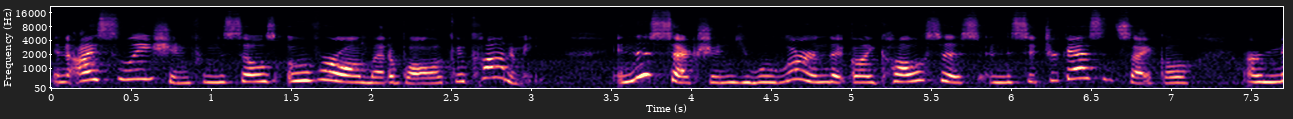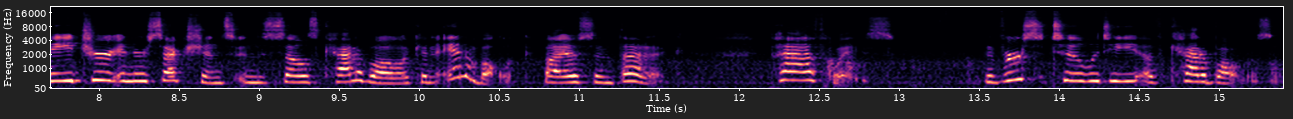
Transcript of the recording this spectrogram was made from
in isolation from the cell's overall metabolic economy. In this section, you will learn that glycolysis and the citric acid cycle are major intersections in the cell's catabolic and anabolic biosynthetic pathways. The versatility of catabolism.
